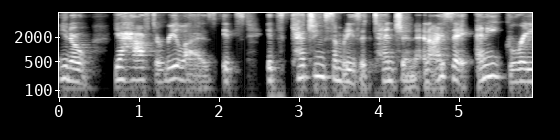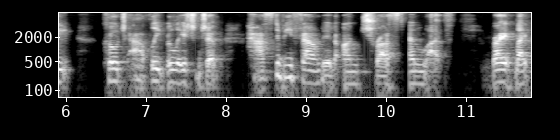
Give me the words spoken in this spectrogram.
you know you have to realize it's it's catching somebody's attention. And I say any great coach athlete relationship has to be founded on trust and love right? Like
